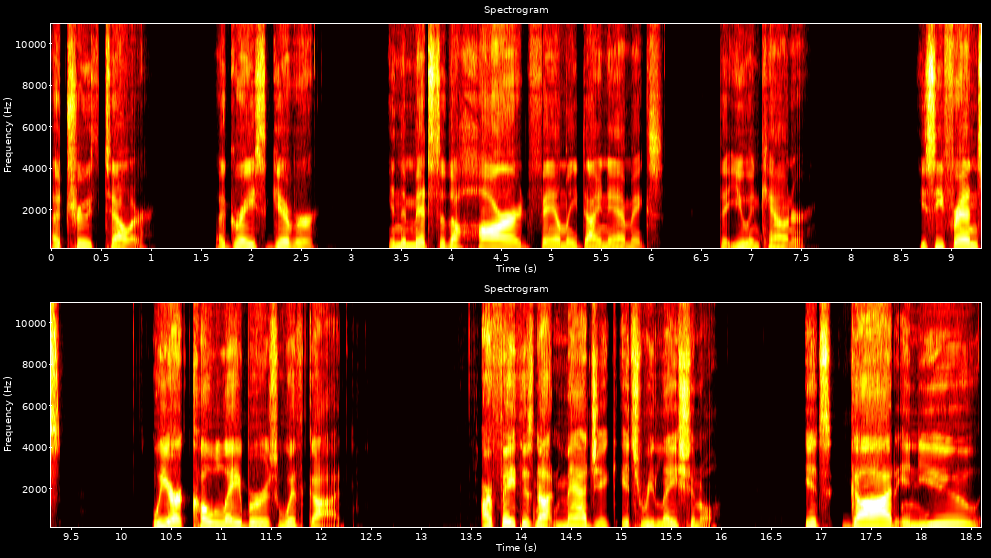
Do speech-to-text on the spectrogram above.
a truth teller, a grace giver in the midst of the hard family dynamics that you encounter. You see, friends, we are co-laborers with God. Our faith is not magic, it's relational. It's God in you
